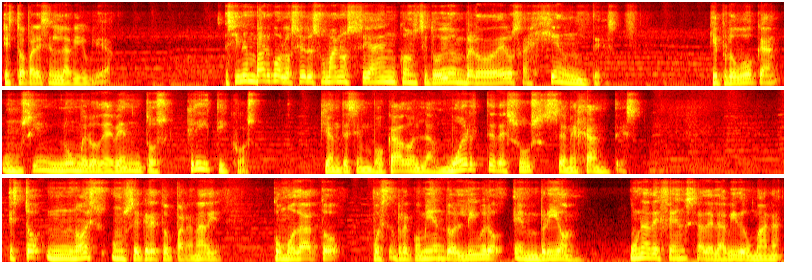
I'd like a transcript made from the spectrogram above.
esto aparece en la Biblia. Sin embargo, los seres humanos se han constituido en verdaderos agentes que provocan un sinnúmero de eventos críticos que han desembocado en la muerte de sus semejantes. Esto no es un secreto para nadie. Como dato, pues recomiendo el libro Embrión, una defensa de la vida humana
